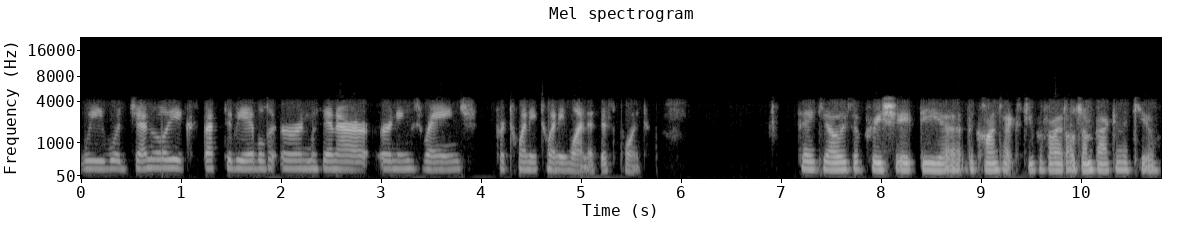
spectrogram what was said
we would generally expect to be able to earn within our earnings range for 2021 at this point. Thank you. I always appreciate the uh, the context you provide. I'll jump back in the queue.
